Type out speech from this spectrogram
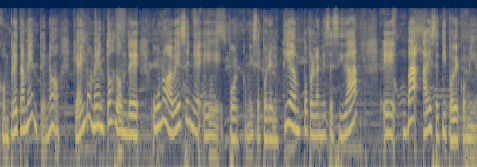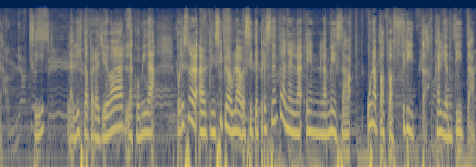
completamente, ¿no? Que hay momentos donde uno a veces, eh, por, como dice, por el tiempo, por la necesidad, eh, va a ese tipo de comida, ¿sí? La lista para llevar, la comida. Por eso al principio hablaba, si te presentan en la, en la mesa una papa frita, calientita,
